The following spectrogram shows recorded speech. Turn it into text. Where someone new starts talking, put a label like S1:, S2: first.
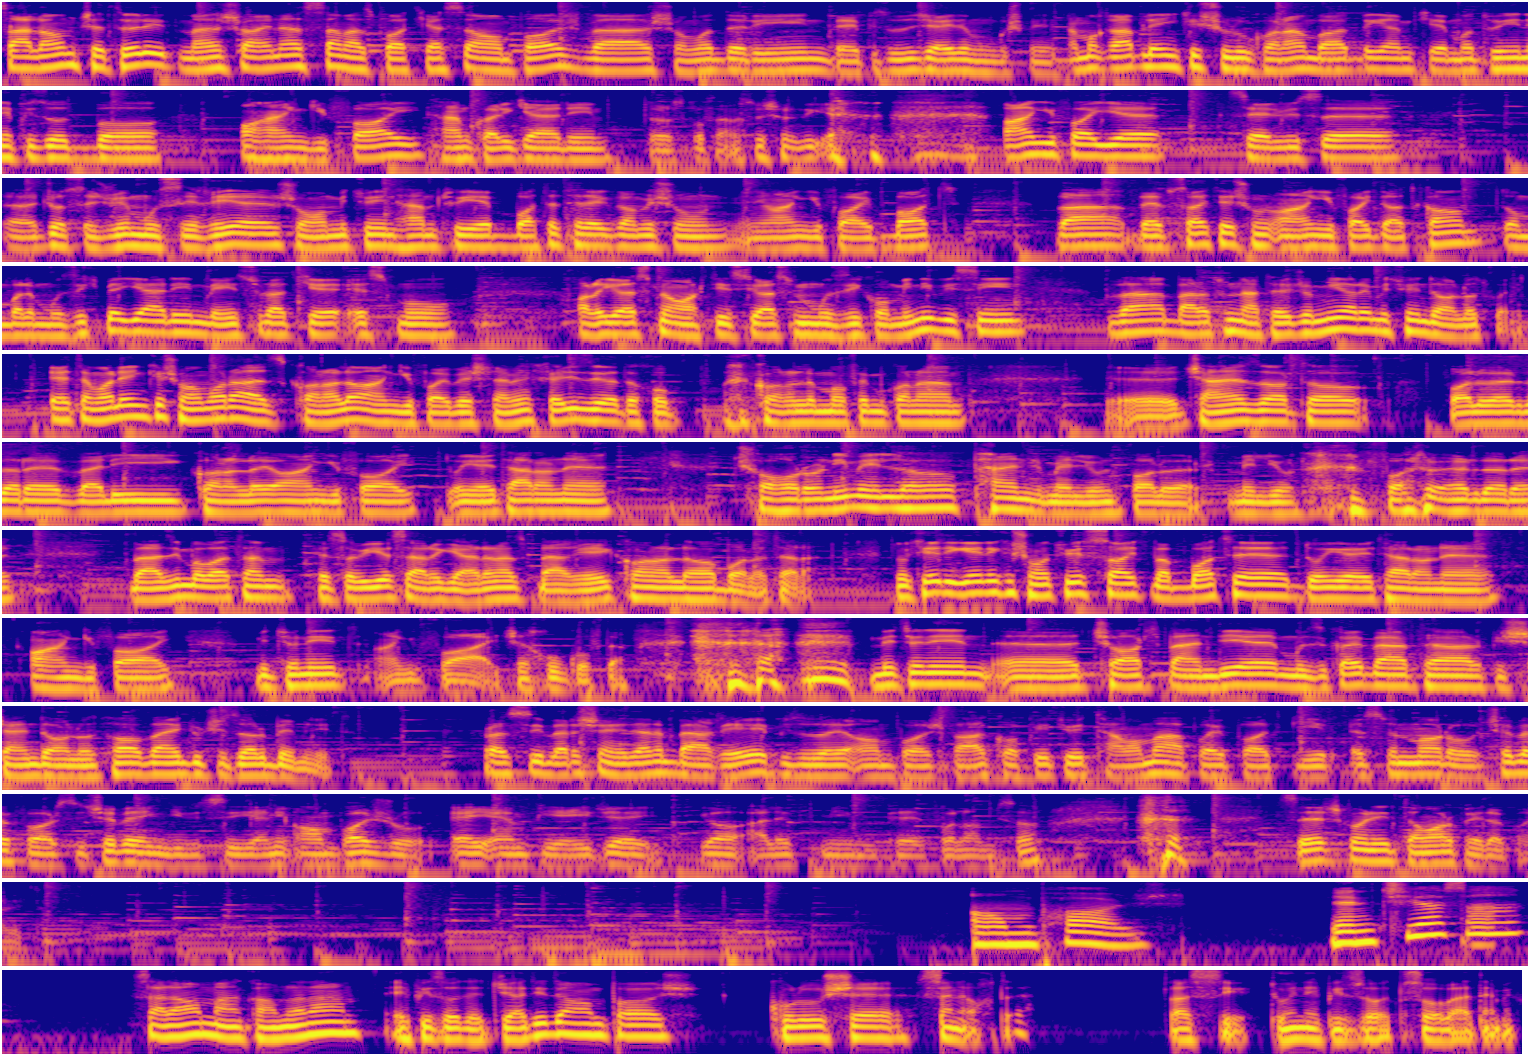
S1: سلام چطورید؟ من شاین هستم از پادکست آمپاژ و شما دارین به اپیزود جدیدمون گوش می‌دید اما قبل اینکه شروع کنم باید بگم که ما توی این اپیزود با آهنگی فای همکاری کردیم. درست گفتم اسمشون دیگه. آهنگی فای سرویس جستجوی موسیقی شما می‌تونید هم توی بات تلگرامیشون یعنی آهنگی فای بات و وبسایتشون آهنگیفای دات کام دنبال موزیک بگردین. به این صورت که اسمو حالا یا اسم آرتیست یا اسم موزیک رو می‌نویسین. و براتون نتایج رو میاره می‌تونید دانلود کنید. احتمال اینکه شما ما رو از کانال آهنگیفای بشنوین خیلی زیاده. خب کانال ما فکر می‌کنم چند هزار تا فالوور داره ولی کانال های آهنگیفای دنیای ترانه چهار و نیم الا پنج میلیون فالوور میلیون فالوور داره. و از این بابت هم حسابی سرگردن از بقیه کانال ها بالاترن. نکته دیگه اینه که شما توی سایت و بات دنیای ترانه آهنگیفای. می‌تونید آهنگیفای چه خوب گفتم. می‌تونین چارت بندی موزیکای برتر بیشترین دانلود ها و اینجور چیزها رو ببینید. راستی برای شنیدن بقیه اپیزودهای آمپاژ فقط کافیه توی تمام اپهای پادگیر. اسم ما رو چه به فارسی چه به انگلیسی یعنی آمپاژ رو A M P A J یا الف میم پ فلان میسا سرچ کنید تا ما رو پیدا کنید.
S2: آمپاژ یعنی چی هستن؟
S3: سلام من کاملانم اپیزود جدید آمپاژ کروش سه نقطه. راستی تو این اپیزود صحبت نمی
